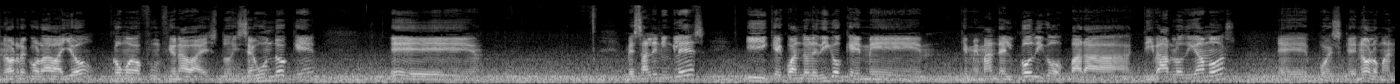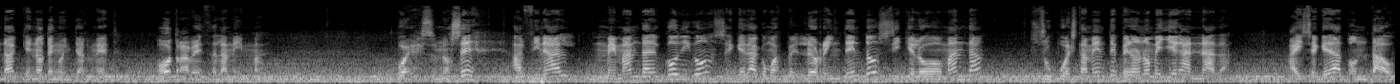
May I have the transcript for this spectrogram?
no recordaba yo cómo funcionaba esto. Y segundo que eh, me sale en inglés y que cuando le digo que me, que me mande el código para activarlo, digamos, eh, pues que no lo manda, que no tengo internet. Otra vez la misma. Pues no sé, al final me manda el código, se queda como lo reintento, sí que lo manda, supuestamente, pero no me llega nada. Ahí se queda tontado,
